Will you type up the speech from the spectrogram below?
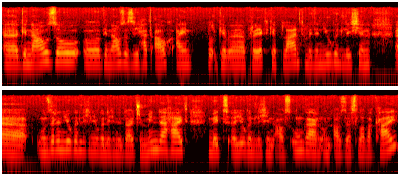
Äh, genauso, äh, genauso, sie hat auch ein Projekt geplant mit den Jugendlichen, äh, unseren Jugendlichen, Jugendlichen der deutschen Minderheit, mit äh, Jugendlichen aus Ungarn und aus der Slowakei.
